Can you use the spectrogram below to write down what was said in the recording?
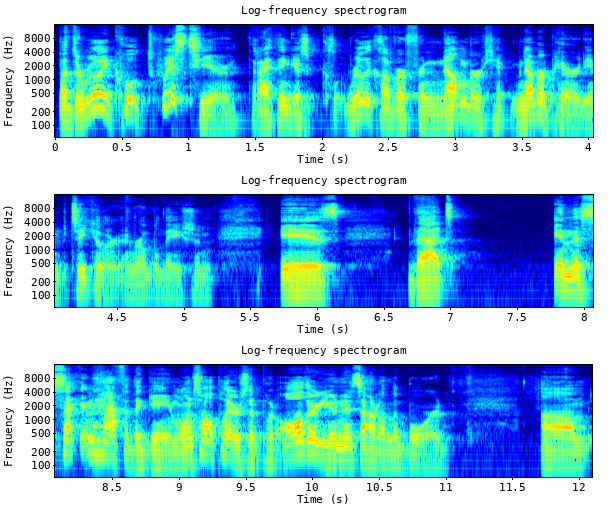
But the really cool twist here that I think is cl- really clever for number t- number parity in particular in Rumble Nation is that in the second half of the game, once all players have put all their units out on the board, um,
